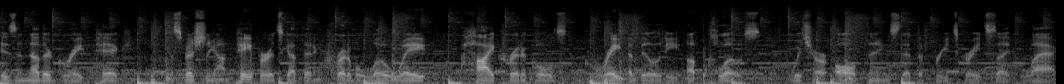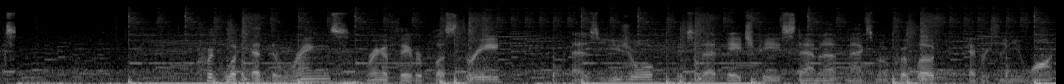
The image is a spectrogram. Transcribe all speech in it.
is another great pick, especially on paper. It's got that incredible low weight, high criticals, great ability up close, which are all things that the Friede's Great Scythe lacks. Quick look at the rings. Ring of Favor plus 3, as usual, gives you that HP, stamina, maximum equip load, everything you want.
